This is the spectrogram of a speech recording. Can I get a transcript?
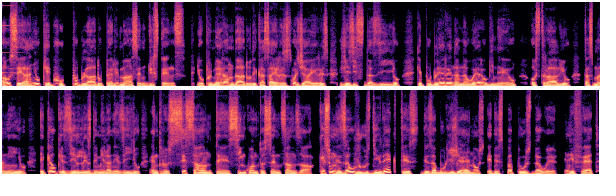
Oceânio que fu poblado per humas en distens. E o primer andado de caçaires cuejaires Jesus d'Azio que publeren a Nauero Guineo, Australio, Tasmanio e cauques illes de Melanesio entre 60 e 50 ans a, que son les aujus directes des aborigènos e des papus d'Aue. En efet,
